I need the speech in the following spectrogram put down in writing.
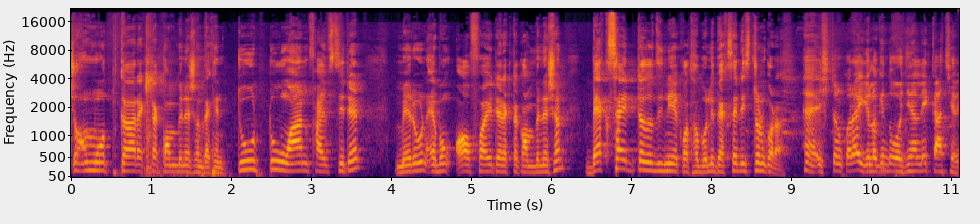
চমৎকার একটা কম্বিনেশন দেখেন টু টু ওয়ান ফাইভ সিটের মেরুন এবং অফ হোয়াইটের একটা কম্বিনেশন। ব্যাক সাইডটা যদি নিয়ে কথা বলি ব্যাক সাইড স্টোন করা? হ্যাঁ স্টোন করা এগুলো কিন্তু অরিজিনালি কাছের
